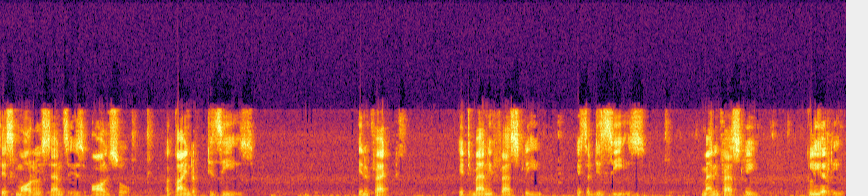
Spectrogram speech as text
this moral sense is also a kind of disease. In fact, it manifestly is a disease. Manifestly, clearly,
